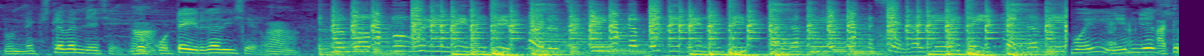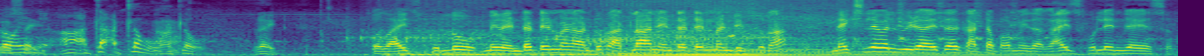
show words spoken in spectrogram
నువ్వు నెక్స్ట్ లెవెల్ చేసే కొట్టే ఇరుగా తీసేను పోయి ఏం చేస్తున్నావు? అట్లా అట్లా పో, అట్లా రైట్ సో గైస్ ఫుల్ మీరు ఎంటర్టైన్మెంట్ అంటారు అట్లా అని ఎంటర్టైన్మెంట్ ఇస్తున్నా. నెక్స్ట్ లెవెల్ వీడియో అయితే కట్టప్ప మీద. గైస్ ఫుల్ ఎంజాయ్ చేస్తారు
